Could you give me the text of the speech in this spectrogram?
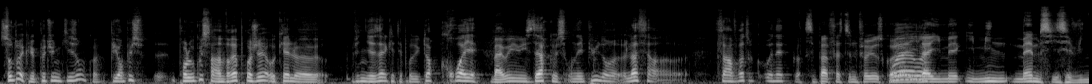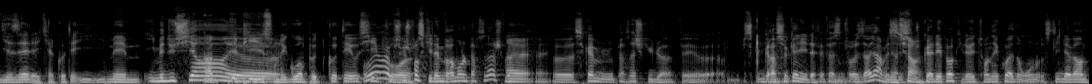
Surtout avec le peu de thunes qu'ils ont quoi. Puis en plus, euh, pour le coup, c'est un vrai projet auquel euh, Vin Diesel qui était producteur croyait. Bah oui, oui. C'est-à-dire que on n'est plus dans là, c'est un, c'est un vrai truc honnête quoi. C'est pas Fast and Furious, quoi. Ouais, là, ouais. là, il, met, il mine, même si c'est Vin Diesel et qu'il y a le côté, il, il met Il met du sien un, et, puis euh, son ego un peu de côté aussi. ouais, pour, parce que euh, je pense qu'il aime vraiment le personnage. Euh, c'est quand même le personnage qui lui a fait. parce que grâce auquel il a fait Fast and Furious derrière, mais c'est surtout qu'à l'époque, il avait tourné quoi dans, Il avait un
